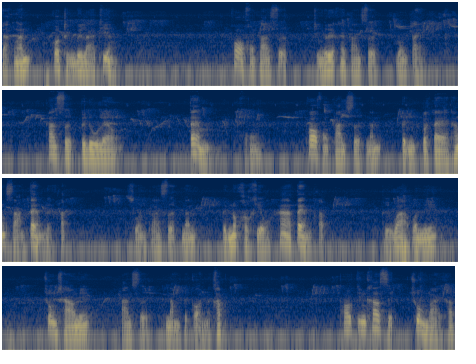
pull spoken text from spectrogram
จากนั้น ก็ถึงเวลาเที่ยง พ่อของพรานเสิร์ฟจึงเรียกให้พรานเสิร์ฟลงไป พรานเสิร์ฟไปดูแล้ว แต้มของพ่อของพรานเสิร์ฟนั้นเป็นกระแตทั้งสามแต้มเลยครับ ส่วนพรานเสิร์ฟนั้นเป็นนกเขาเขียวห้าแต้มครับ ถือว่าวันนี้ช่วงเช้านี้พรานเสิร์ฟนำไปก่อนนะครับ พอกินข้าวเสร็จช่วงบ่ายครับ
